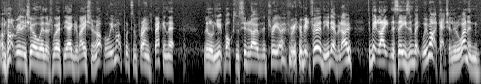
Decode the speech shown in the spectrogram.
I'm not really sure whether it's worth the aggravation or not, but we might put some frames back in that little nuc box and sit it over the tree over here a bit further. You never know. It's a bit late in the season, but we might catch a little one and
